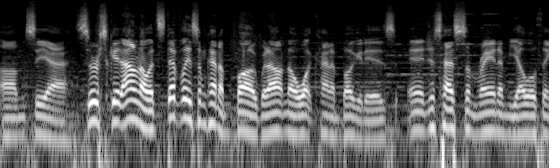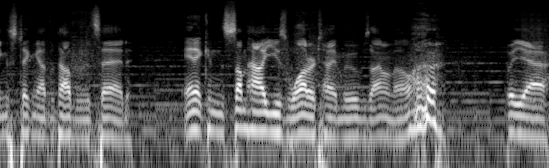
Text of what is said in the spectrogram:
Um, so yeah, Surskit, I don't know, it's definitely some kind of bug, but I don't know what kind of bug it is. And it just has some random yellow thing sticking out the top of its head. And it can somehow use water type moves, I don't know. but yeah,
